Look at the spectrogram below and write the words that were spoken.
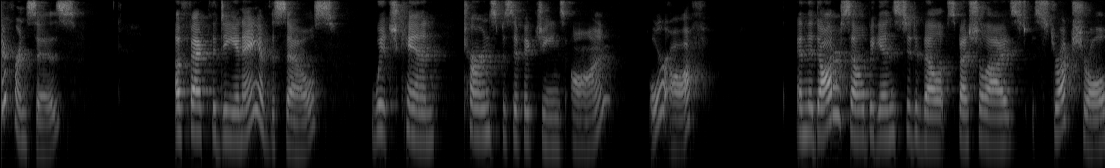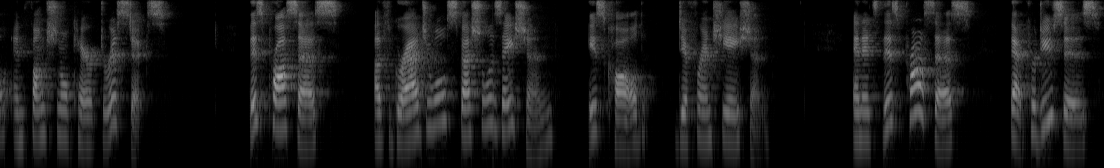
differences affect the DNA of the cells, which can turn specific genes on or off, and the daughter cell begins to develop specialized structural and functional characteristics. This process of gradual specialization is called differentiation. And it's this process that produces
